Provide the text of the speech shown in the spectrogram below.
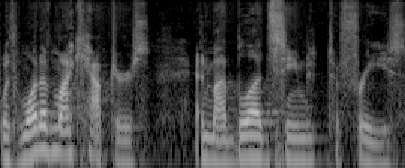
with one of my captors, and my blood seemed to freeze.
